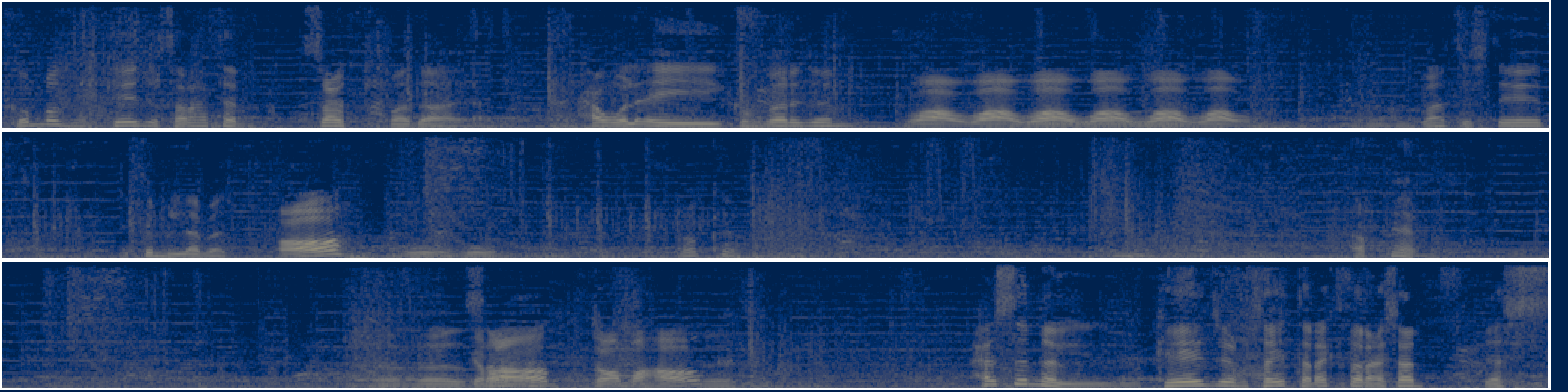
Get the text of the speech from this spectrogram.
ال combos من كي جي صراحة صعب تتفاداها يعني. حول أي conversion wow wow wow wow wow wow. advantage state يتم للابد أوه. أوه أوه. okay. okay. آه، آه، grab tomahawk. إيه. أحس إن الكي جي مسيطر أكثر عشان yes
